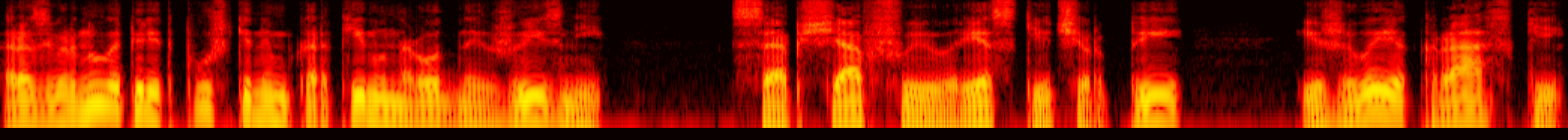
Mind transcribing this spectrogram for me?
развернула перед Пушкиным картину народной жизни, сообщавшую резкие черты и живые краски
